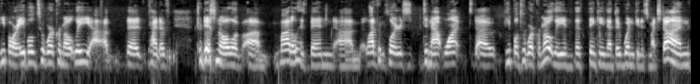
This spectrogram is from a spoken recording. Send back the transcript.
people are able to work remotely, uh, the kind of traditional um, model has been um, a lot of employers did not want uh, people to work remotely, the thinking that they wouldn't get as much done,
